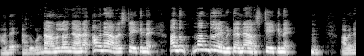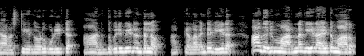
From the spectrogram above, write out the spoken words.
അതെ അതുകൊണ്ടാണല്ലോ ഞാൻ അവനെ അറസ്റ്റ് ചെയ്യിക്കുന്നേ. അതും നന്ദുവിനെ വിട്ട് എന്നെ അറസ്റ്റ് ചെയ്യിക്കുന്നേ. അവനെ അറസ്റ്റ് ചെയ്യുന്നതോട് കൂടിയിട്ട് ആ അനന്തപുരി വീടുണ്ടല്ലോ ആ കിളവന്റെ വീട് അതൊരു മരണ വീടായിട്ട് മാറും.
